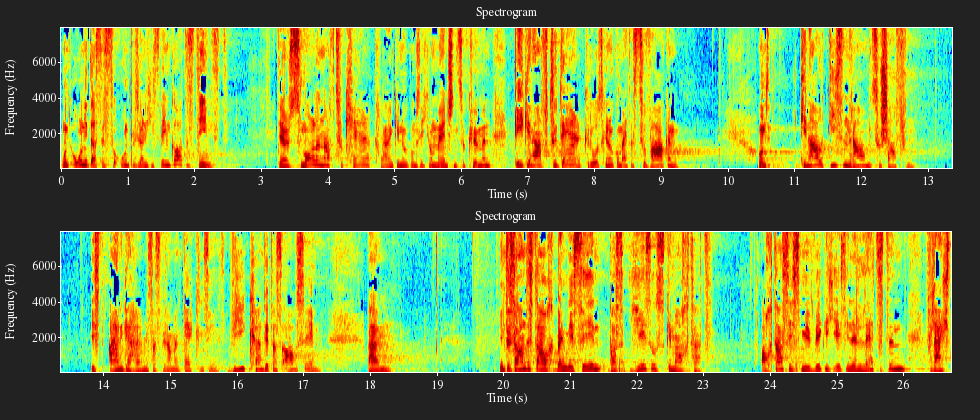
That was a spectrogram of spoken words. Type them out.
und ohne dass es so unpersönlich ist wie im Gottesdienst. They're small enough to care, klein genug, um sich um Menschen zu kümmern, big enough to dare, groß genug, um etwas zu wagen. Und genau diesen Raum zu schaffen, ist ein Geheimnis, das wir am Entdecken sind. Wie könnte das aussehen? Ähm, Interessant ist auch, wenn wir sehen, was Jesus gemacht hat. Auch das ist mir wirklich erst in den letzten vielleicht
